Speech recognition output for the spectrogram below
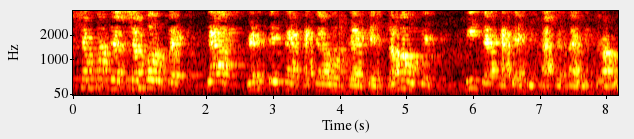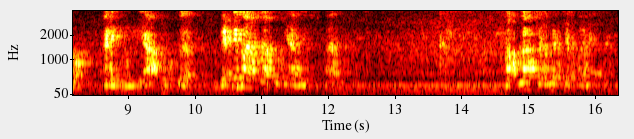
शंभरच्या शंभर रुपये त्या जनतेच्या खात्यावर बँकेत जमा होते ही त्या खात्याची ताकद आहे मित्रांनो. आणि म्हणून या पुढचं गतिमानता तुम्ही आम्ही स्वीकारली आपला संघर्ष पाहण्यासाठी.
